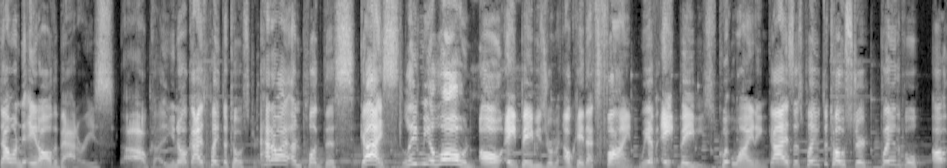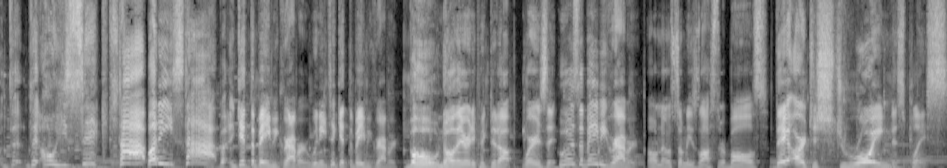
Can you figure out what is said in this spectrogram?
That one ate all the batteries. Oh, you know what, guys? Plate the toaster. How do I unplug this? Guys, leave me alone. Oh, eight babies remain. Okay, that's fine. We have eight babies. Quit whining. Guys, let's play with the toaster. Play with the pool. Oh, oh, he's sick. Stop, buddy, stop. Get the baby grabber. We need to get the baby grabber. Oh, no, they already picked it up. Where is it? Who is the baby grabber? Oh, no, somebody's lost their balls. They are destroying this place.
